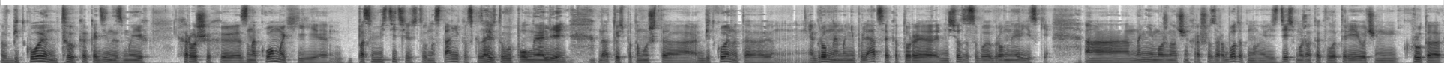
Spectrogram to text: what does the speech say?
в биткоин, то как один из моих хороших э, знакомых и по совместительству наставников сказали, что вы полный олень, да, то есть потому что биткоин это огромная манипуляция, которая несет за собой огромные риски. А, на ней можно очень хорошо заработать, но и здесь можно как в лотерее очень круто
